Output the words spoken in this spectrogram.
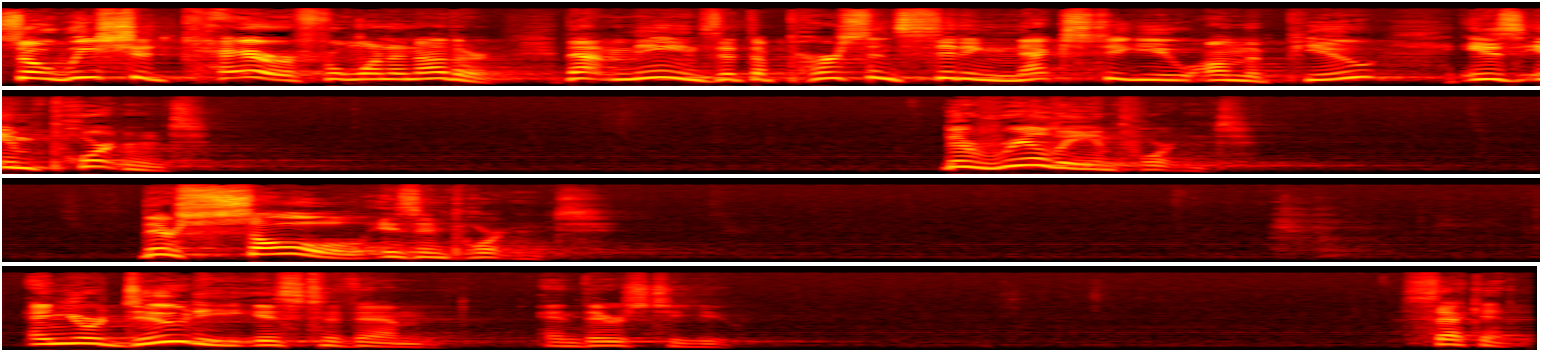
So we should care for one another. That means that the person sitting next to you on the pew is important. They're really important. Their soul is important. And your duty is to them, and theirs to you. Second,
